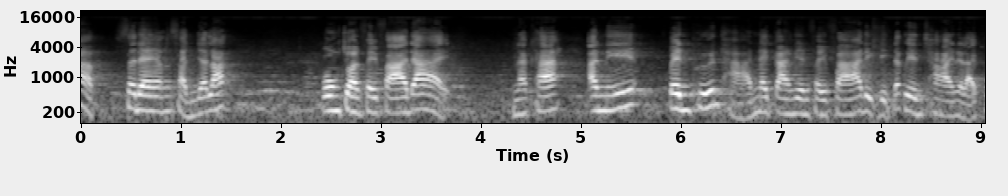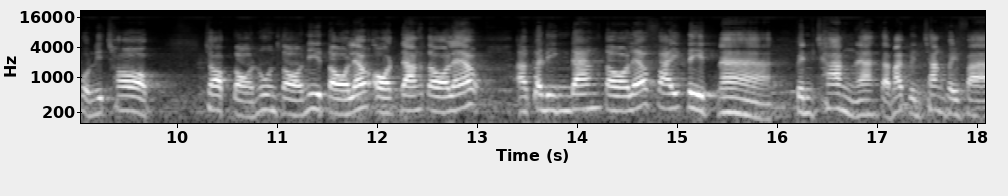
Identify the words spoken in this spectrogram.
าพแสดงสัญญลักษณ์ วงจรไฟฟ้าได้นะคะ อันนี้เป็นพื้นฐานในการเรียนไฟฟ้าเด็กๆ นักเรียนชายเนี่ยหลายคนนี่ชอบ ชอบต่อนู่นต่อนี่ต่อแล้วออดดังต่อแล้วกระดิ่งดังต่อแล้วไฟติดนะเป็นช่างนะสามารถเป็นช่างไฟฟ้า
